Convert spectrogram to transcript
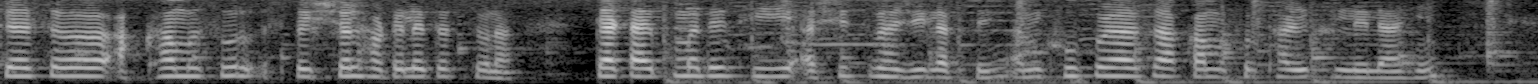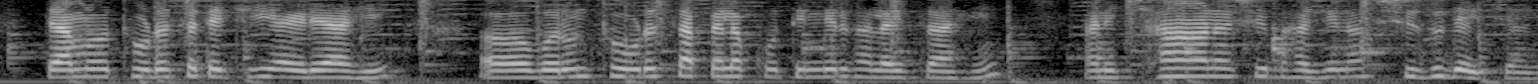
की असं अख्खा मसूर स्पेशल हॉटेलच असतो ना त्या टाईपमध्येच ही अशीच भाजी लागते. आम्ही खूप वेळा असं अख्खा मसूर थाळी खाल्लेला आहे. त्यामुळं थोडंसं त्याची ही आयडिया आहे. वरून थोडंसं आपल्याला कोथिंबीर घालायचं आहे. आणि छान अशी भाजी ना शिजू द्यायची आहे.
